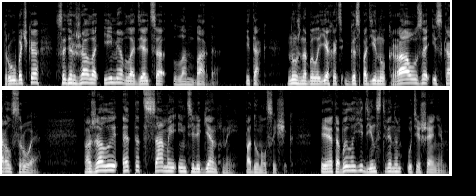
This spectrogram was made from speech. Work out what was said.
Трубочка содержала имя владельца ломбарда. Итак, нужно было ехать к господину Краузе из Карлсруэ. «Пожалуй, этот самый интеллигентный», — подумал сыщик. И это было единственным утешением.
